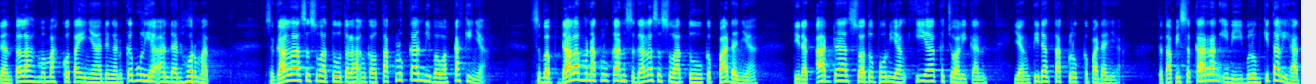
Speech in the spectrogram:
dan telah memahkotainya dengan kemuliaan dan hormat. Segala sesuatu telah engkau taklukkan di bawah kakinya Sebab dalam menaklukkan segala sesuatu kepadanya, tidak ada sesuatu pun yang ia kecualikan yang tidak takluk kepadanya. Tetapi sekarang ini belum kita lihat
